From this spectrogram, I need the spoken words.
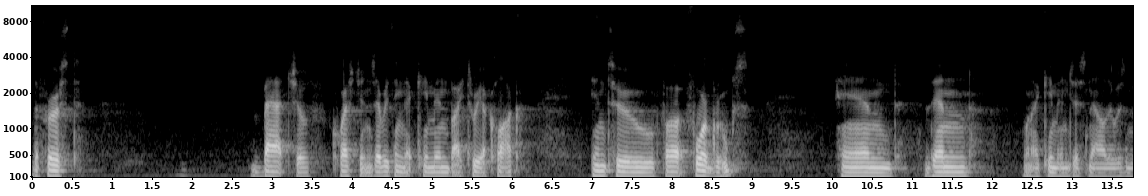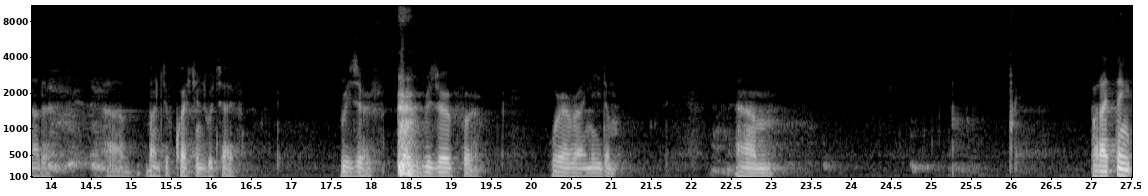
the first batch of questions, everything that came in by three o'clock, into four, four groups. And then when I came in just now, there was another uh, bunch of questions which I've reserved, reserved for wherever I need them. Um, but I think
